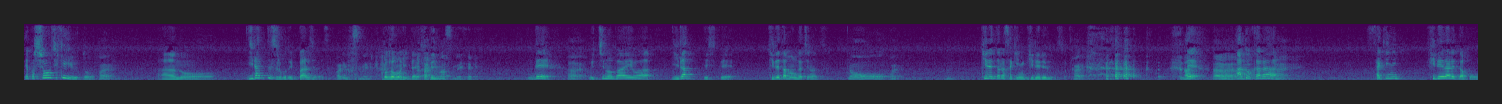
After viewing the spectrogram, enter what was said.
やっぱ正直言うとはい。あのイラってすることいっぱいあるじゃないですか。ありますね。子供に対しあてりますね。ではうちの場合はイラってして切れたもん勝ちなんですよ。はい。切れたら先に切れれるんですよ。はい。で あ後からはい。先に切れられた方はい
